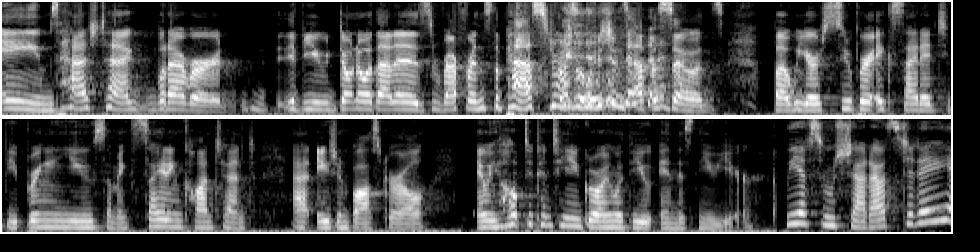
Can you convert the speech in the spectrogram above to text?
aims, hashtag whatever. If you don't know what that is, reference the past resolutions episodes. But we are super excited to be bringing you some exciting content at Asian Boss Girl and we hope to continue growing with you in this new year. We have some shout outs today.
